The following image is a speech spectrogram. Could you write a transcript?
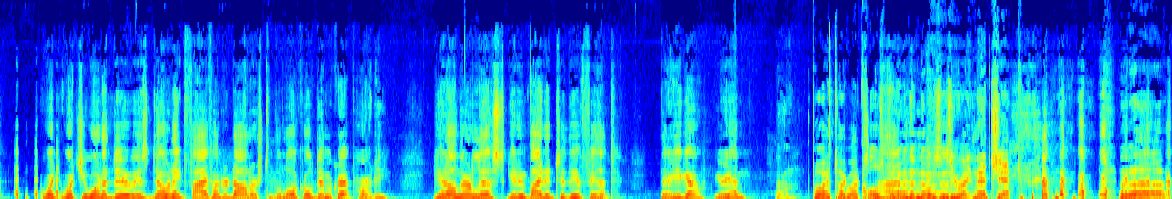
what what you want to do is donate five hundred dollars to the local Democrat Party, get on their list, get invited to the event. There you go. You're in. So Boy, talk about clothespin on the nose. Is he writing that check?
